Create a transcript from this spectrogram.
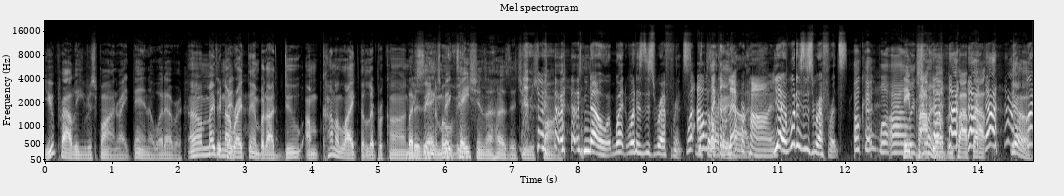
You probably respond right then or whatever. Uh, maybe not right then, but I do. I'm kind of like the leprechaun. But you is the seen the movie? expectations on hers that you respond? no. What what is this reference? Well, I was the like a leprechaun. Yeah. What is this reference? Okay, well, I'll he pop up and pop out. Yeah.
